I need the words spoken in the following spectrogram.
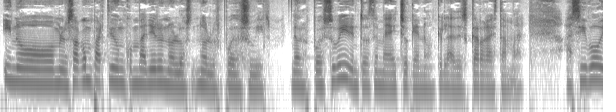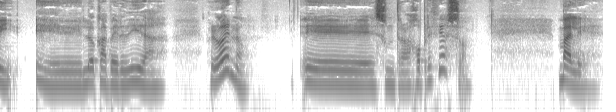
y no me los ha compartido un compañero y no los, no los puedo subir. No los puedo subir, entonces me ha dicho que no, que la descarga está mal. Así voy, eh, loca perdida. Pero bueno, eh, es un trabajo precioso. Vale,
